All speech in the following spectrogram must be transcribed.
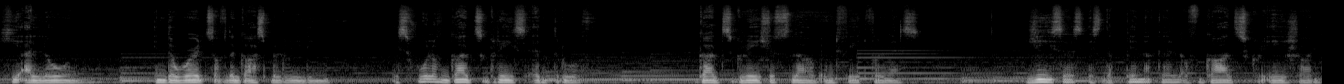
He alone, in the words of the Gospel reading, is full of God's grace and truth, God's gracious love and faithfulness. Jesus is the pinnacle of God's creation.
